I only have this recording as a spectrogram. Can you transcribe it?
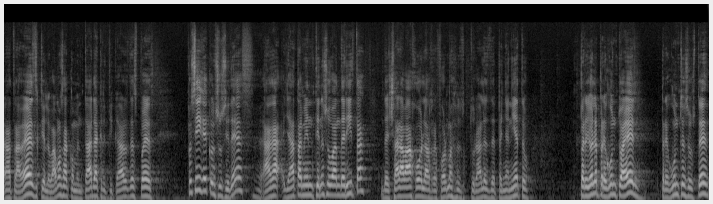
a través que lo vamos a comentar y a criticar después, pues sigue con sus ideas, haga, ya también tiene su banderita de echar abajo las reformas estructurales de Peña Nieto. Pero yo le pregunto a él, pregúntese usted,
